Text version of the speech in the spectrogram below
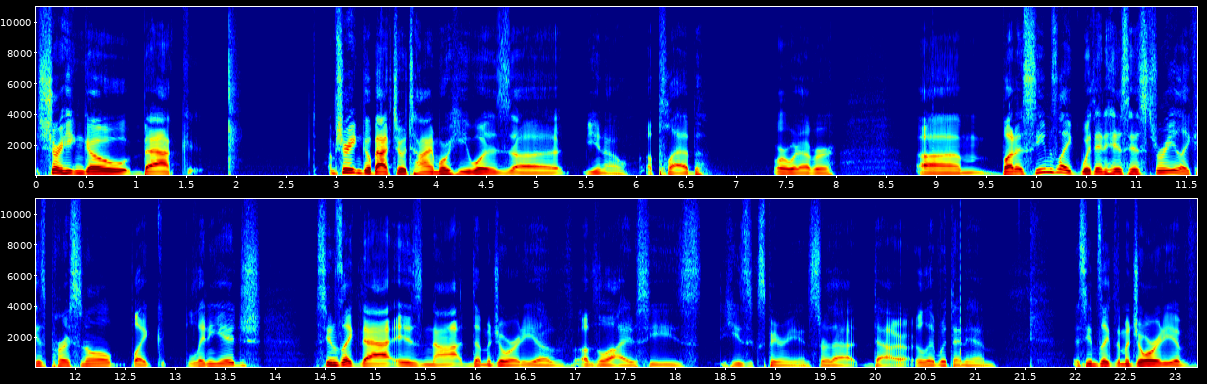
sure he can go back I'm sure he can go back to a time where he was uh you know a pleb or whatever. Um but it seems like within his history, like his personal like lineage seems like that is not the majority of of the lives he's he's experienced or that that live within him. It seems like the majority of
